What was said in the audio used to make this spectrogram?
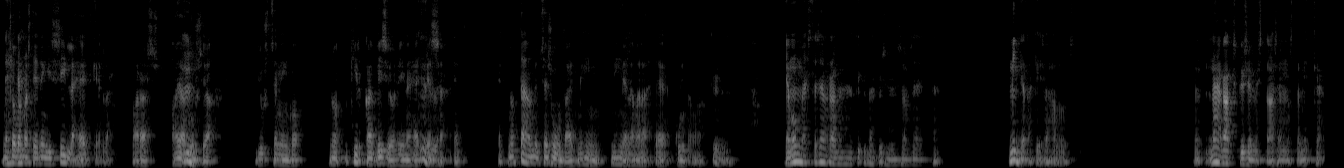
Mutta se on varmasti etenkin sillä hetkellä paras ajatus mm. ja just se niinku, no, kirkkain visio siinä hetkessä, että et, no tämä on nyt se suunta, että mihin, mihin elämä lähtee kulkemaan. Kyllä. Ja mun mielestä seuraava hy- hyvä kysymys on se, että minkä takia sä haluat sitä? Nämä kaksi kysymystä on semmoista, mitkä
